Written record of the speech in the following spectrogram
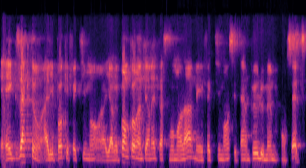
Exactement. À l'époque, effectivement, il n'y avait pas encore Internet à ce moment-là, mais effectivement, c'était un peu le même concept.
